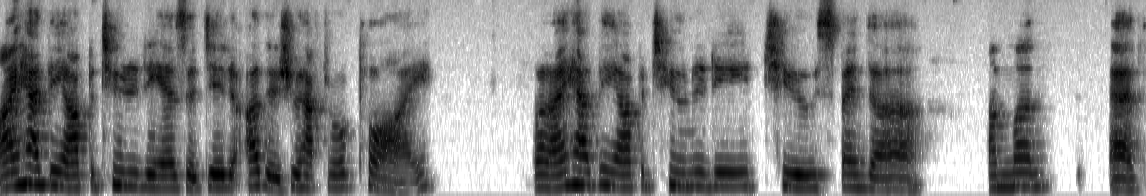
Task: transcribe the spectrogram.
I had the opportunity, as I did others, you have to apply, but I had the opportunity to spend a, a month at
